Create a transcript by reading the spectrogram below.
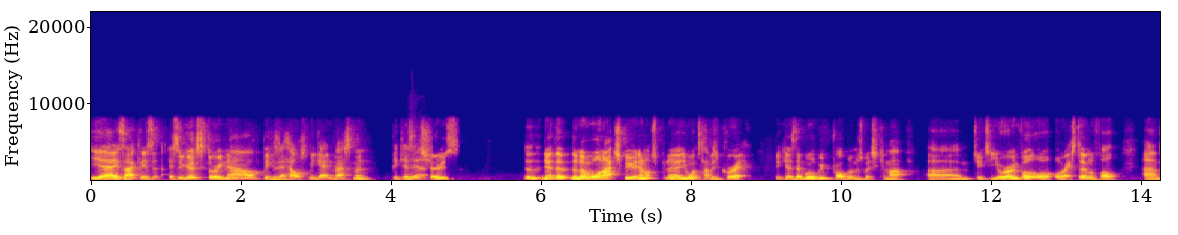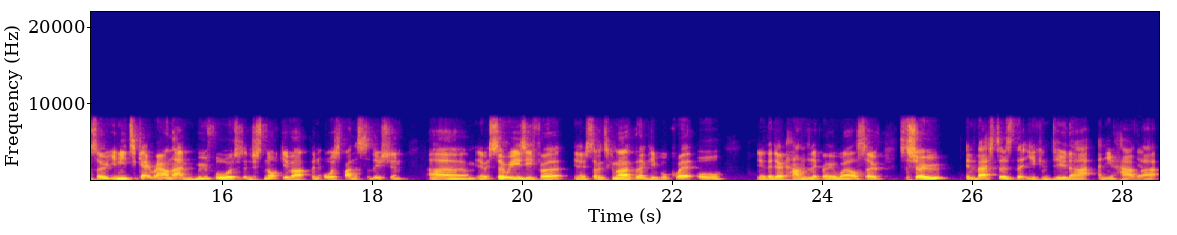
yeah, exactly. It's, it's a good story now because it helps me get investment because yeah. it shows the you know the, the number one attribute in an entrepreneur you want to have is grit because there will be problems which come up um, due to your own fault or, or external fault. Um, so you need to get around that and move forward and just not give up and always find the solution. Um, you know, it's so easy for you know something to come up and then people quit or you know they don't handle it very well. So to show investors that you can do that and you have yeah. that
